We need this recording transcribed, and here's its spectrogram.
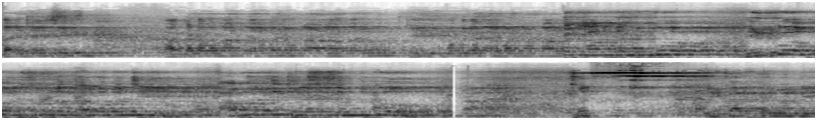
దయచేసి అక్కడ ఉన్న నిలబడి ఉన్న వాళ్ళందరూ స్టేజ్ ముందుగా నిలబడి ఉన్నారు ఎక్కువ పరిశ్రమలు తరలివచ్చి అభివృద్ధి చేసేందుకు చేసుకొని ఈ కార్యక్రమాన్ని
